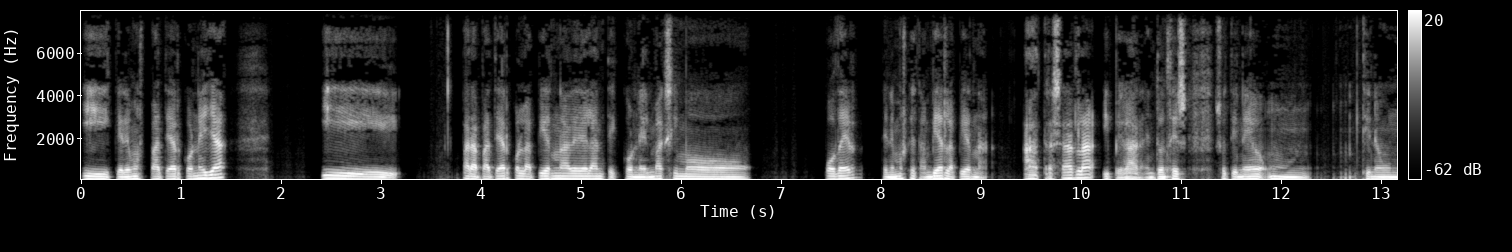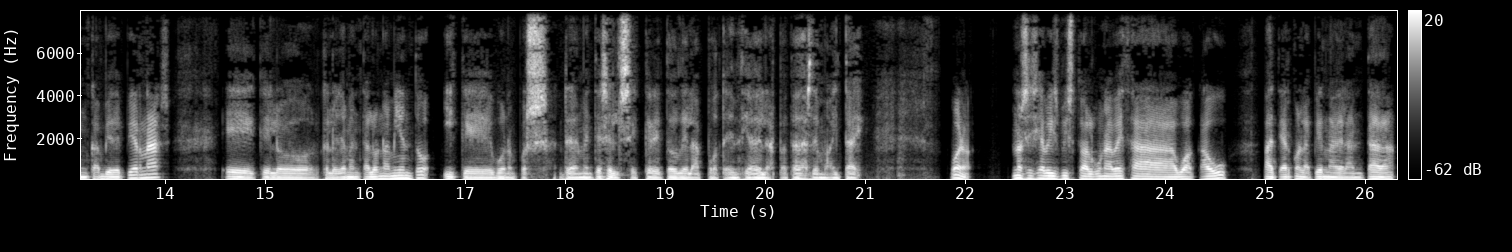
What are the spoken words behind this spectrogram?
y queremos patear con ella. Y para patear con la pierna de delante con el máximo poder, tenemos que cambiar la pierna, atrasarla y pegar. Entonces, eso tiene un, tiene un cambio de piernas eh, que, lo, que lo llaman talonamiento y que, bueno, pues realmente es el secreto de la potencia de las patadas de Muay Thai. Bueno, no sé si habéis visto alguna vez a Wakau patear con la pierna adelantada.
